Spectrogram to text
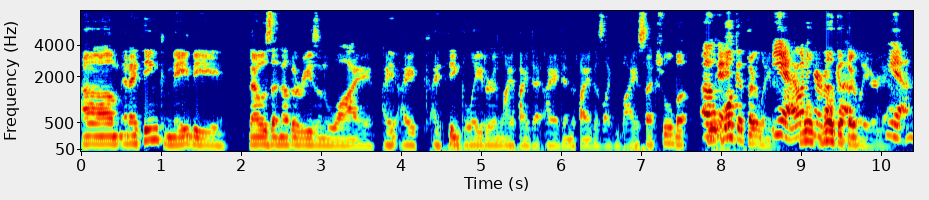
Um, and I think maybe that was another reason why I I, I think later in life I, I identified as like bisexual, but we'll, Okay. we'll get there later. Yeah, I want to we'll, hear we'll about get that. there later. Yeah. Yeah.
